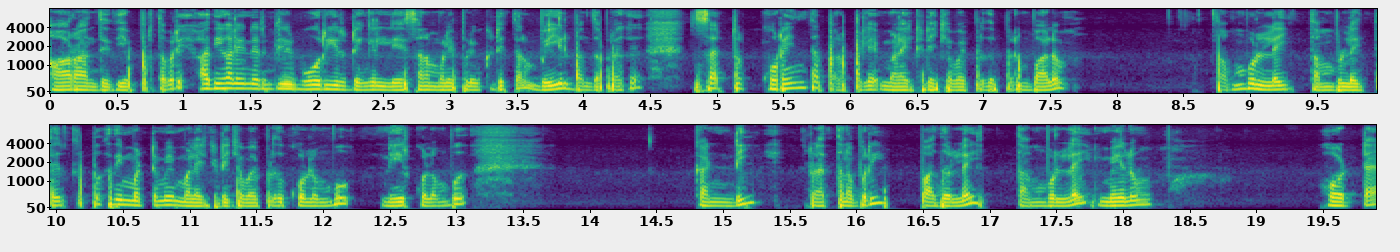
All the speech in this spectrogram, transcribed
ஆறாம் தேதியை பொறுத்தவரை அதிகாலை நேரங்களில் ஓரிரு இடங்களில் லேசான மழைப்பொழிவு கிடைத்தாலும் வெயில் வந்த பிறகு சற்று குறைந்த பரப்பிலே மழை கிடைக்க வாய்ப்பது பெரும்பாலும் தம்புள்ளை தம்புள்ளை தெற்கு பகுதி மட்டுமே மழை கிடைக்க வாய்ப்பது கொழும்பு நீர்கொழும்பு கண்டி ரத்னபுரி பதுளை தம்புள்ளை மேலும் ஹோட்டை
